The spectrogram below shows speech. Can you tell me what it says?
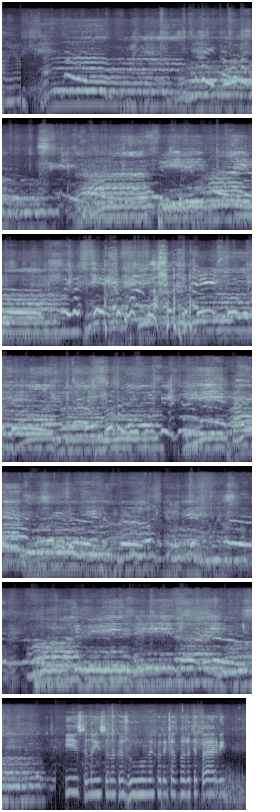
Істинно, істинно кажу, не ходить час Боже тепер він,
